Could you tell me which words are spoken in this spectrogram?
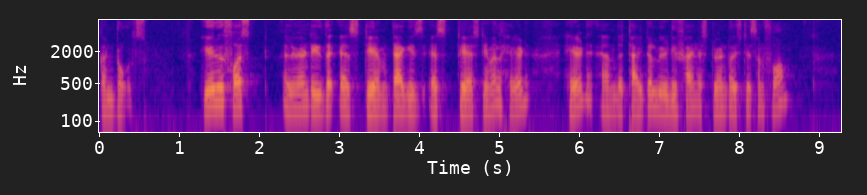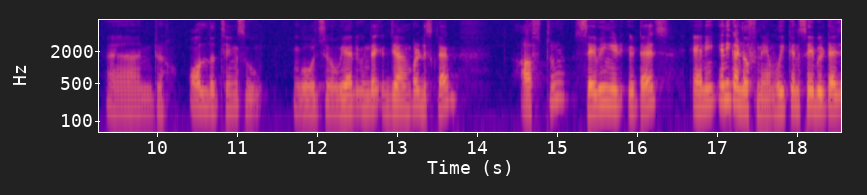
controls. Here the first element is the stm tag is html head head and the title we define a student registration form and all the things goes we are in the example described. After saving it, it as any any kind of name. We can save it as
